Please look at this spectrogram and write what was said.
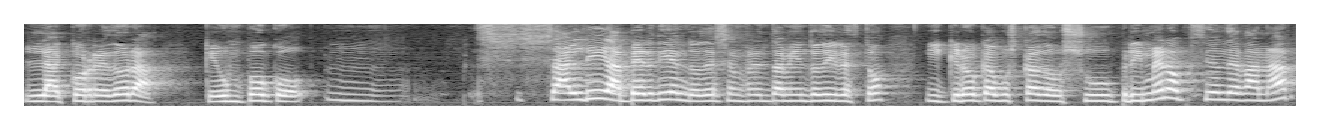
la corredora que un poco mm, salía perdiendo de ese enfrentamiento directo y creo que ha buscado su primera opción de ganar,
